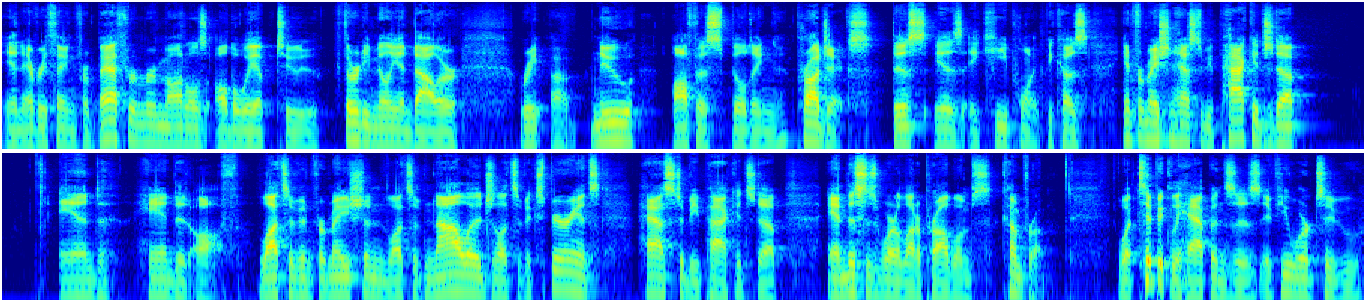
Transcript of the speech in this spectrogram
in everything from bathroom remodels all the way up to $30 million re, uh, new office building projects. This is a key point because information has to be packaged up and handed off. Lots of information, lots of knowledge, lots of experience has to be packaged up, and this is where a lot of problems come from. What typically happens is if you were to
